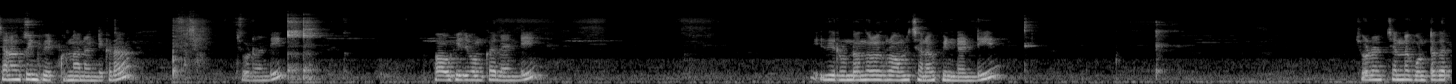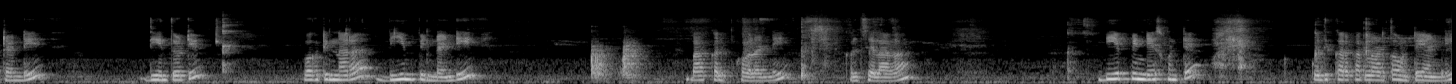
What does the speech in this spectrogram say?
శనగపిండి పెట్టుకున్నానండి ఇక్కడ. చూడండి. పావు కేజీ వంకాయలండి. ఇది రెండు వందల గ్రాములు శనగపిండి అండి చూడండి చిన్న గుంట అండి దీంతో ఒకటిన్నర బియ్యం పిండి అండి బాగా కలుపుకోవాలండి కలిసేలాగా. బియ్యం పిండి వేసుకుంటే కొద్ది కరకరలాడుతూ ఉంటాయండి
